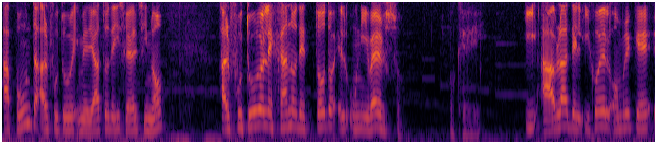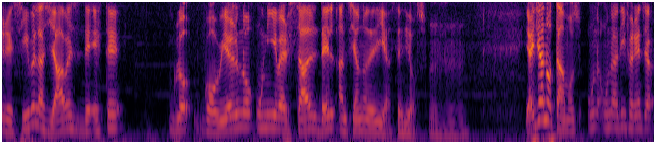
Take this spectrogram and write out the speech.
apunta al futuro inmediato de Israel, sino al futuro lejano de todo el universo. Ok. Y habla del Hijo del Hombre que recibe las llaves de este gobierno universal del anciano de días, de Dios. Y ahí ya notamos una, diferencia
